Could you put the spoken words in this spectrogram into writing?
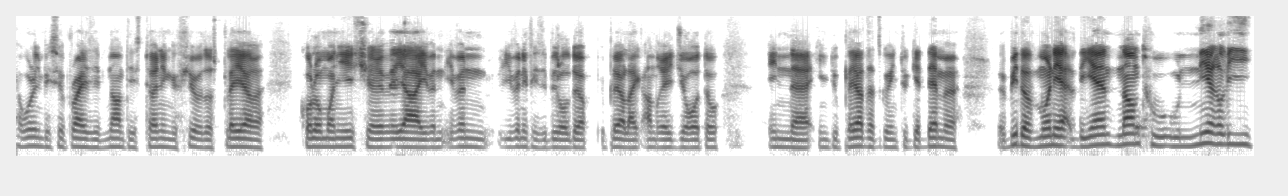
I wouldn't be surprised if Nantes is turning a few of those players, Kolo Muani, Chirivella, even even even if he's a bit older, a player like Andre Girotto, in uh, into player that's going to get them a, a, bit of money at the end. Nantes, who, who nearly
